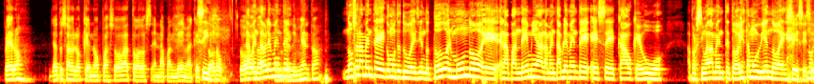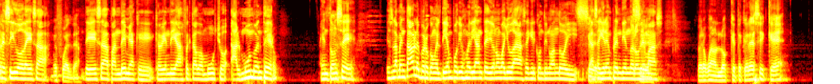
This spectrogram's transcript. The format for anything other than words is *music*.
Pero ya tú sabes lo que nos pasó a todos en la pandemia, que Sí. todo, todo Lamentablemente- emprendimiento No solamente, como te estuve diciendo, todo el mundo eh, en la pandemia, lamentablemente ese caos que hubo, aproximadamente todavía estamos viviendo eh, Sí, sí. residuos de esa, muy fuerte. de esa pandemia que, que hoy en día ha afectado a mucho, al mundo entero. Entonces, es lamentable, pero con el tiempo, Dios mediante, Dios nos va a ayudar a seguir continuando y, a seguir emprendiendo los demás. Pero bueno, lo que te quería decir que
